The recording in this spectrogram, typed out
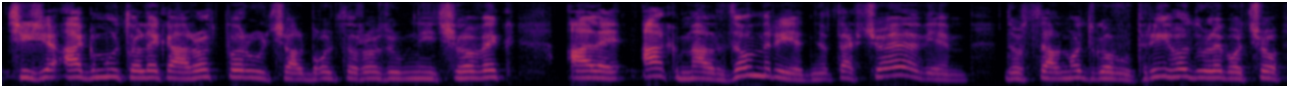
čiže ak mu to lekár odporúčal, bol to rozumný človek ale ak mal zomrieť, no tak čo ja viem, dostal mozgovú príhodu, lebo čo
